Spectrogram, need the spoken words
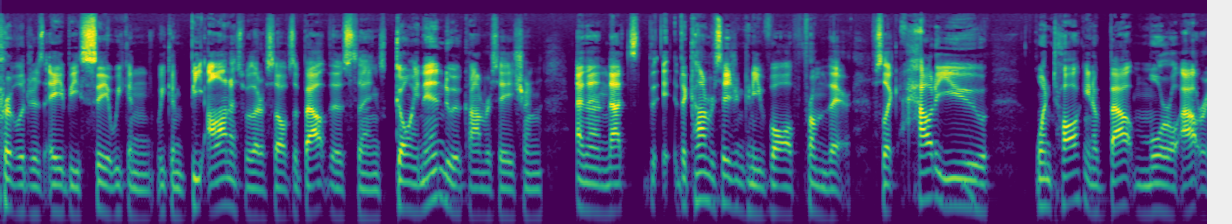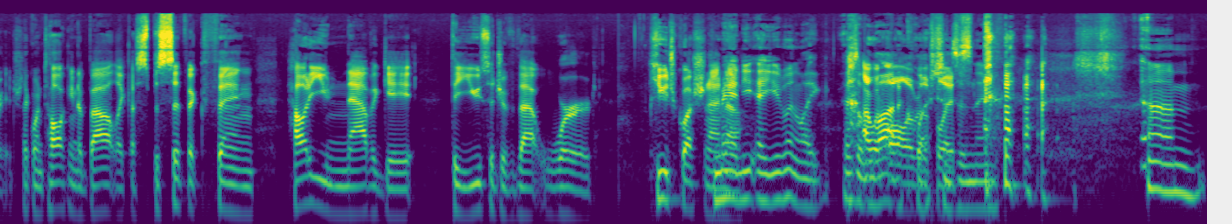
privileges ABC. We can we can be honest with ourselves about those things going into a conversation, and then that's the, the conversation can evolve from there. So like, how do you when talking about moral outrage, like when talking about like a specific thing, how do you navigate the usage of that word? Huge question. I Man, know. you, you went like there's a I lot of over the questions in there. um,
